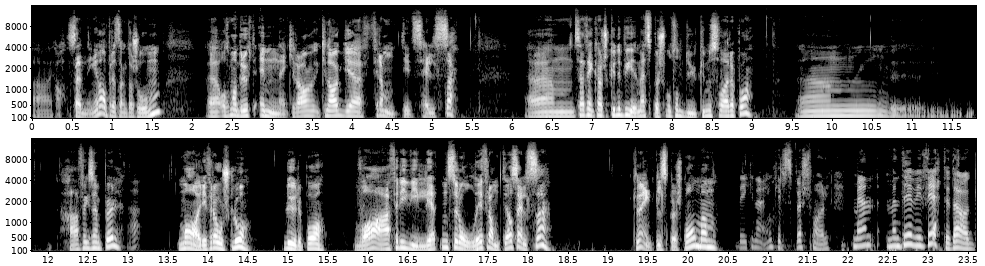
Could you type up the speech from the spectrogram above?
ja, sendingen og presentasjonen, og som har brukt emneknagg 'framtidshelse'. Så jeg tenker kanskje kunne begynne med et spørsmål som du kunne svare på. Her, f.eks. Ja. Mari fra Oslo lurer på hva er frivillighetens rolle i framtidas helse? Ikke noe enkelt spørsmål, men Det er ikke noe enkelt spørsmål. Men, men, det vi vet i dag,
